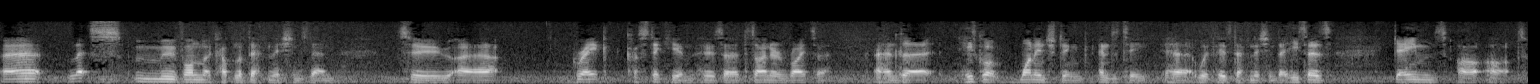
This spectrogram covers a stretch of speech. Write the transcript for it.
Uh, let's move on a couple of definitions then to uh, Greg Costikyan, who's a designer and writer and uh, he's got one interesting entity uh, with his definition that he says games are art.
